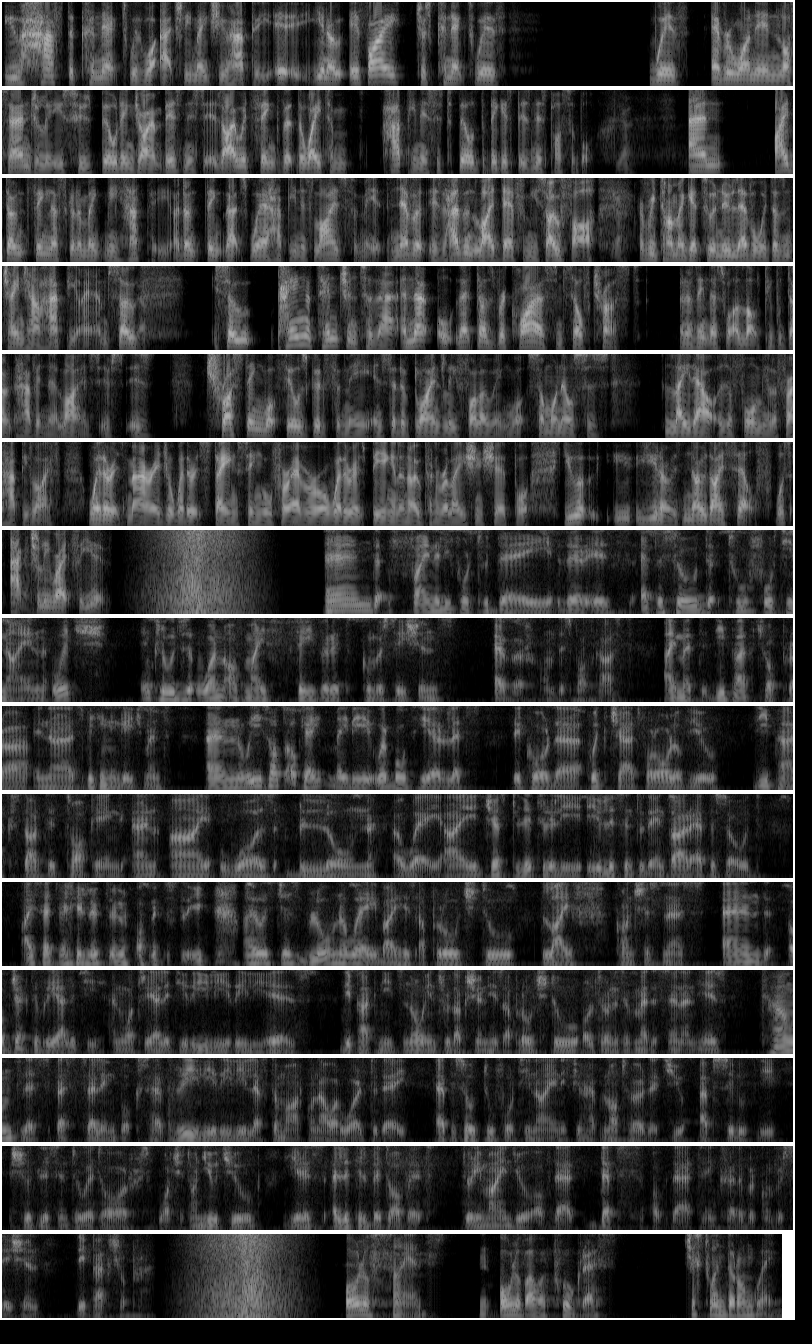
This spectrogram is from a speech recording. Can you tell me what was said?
you have to connect with what actually makes you happy. I- you know, if I just connect with with everyone in Los Angeles who's building giant businesses, I would think that the way to happiness is to build the biggest business possible. Yeah. And I don't think that's going to make me happy. I don't think that's where happiness lies for me. It's never, it hasn't lied there for me so far. Every time I get to a new level, it doesn't change how happy I am. So, so paying attention to that, and that that does require some self trust. And I think that's what a lot of people don't have in their lives is is trusting what feels good for me instead of blindly following what someone else has laid out as a formula for a happy life, whether it's marriage or whether it's staying single forever or whether it's being in an open relationship or you, you, you know, it's know thyself. What's actually right for you? And finally, for today, there is episode 249, which includes one of my favorite conversations ever on this podcast. I met Deepak Chopra in a speaking engagement, and we thought, okay, maybe we're both here. Let's record a quick chat for all of you. Deepak started talking, and I was blown away. I just literally, you listen to the entire episode. I said very little, honestly. I was just blown away by his approach to life consciousness and objective reality and what reality really, really is. Deepak needs no introduction. His approach to alternative medicine and his countless best selling books have really, really left a mark on our world today. Episode 249, if you have not heard it, you absolutely should listen to it or watch it on YouTube. Here is a little bit of it to remind you of that depth of that incredible conversation. Deepak Chopra. all of science and all of our progress just went the wrong way.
